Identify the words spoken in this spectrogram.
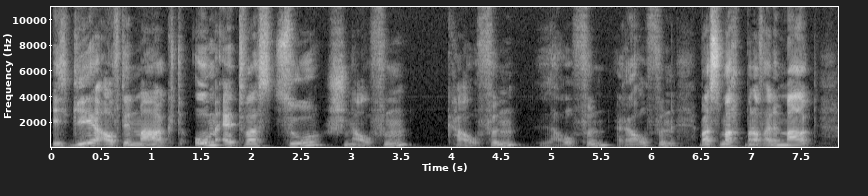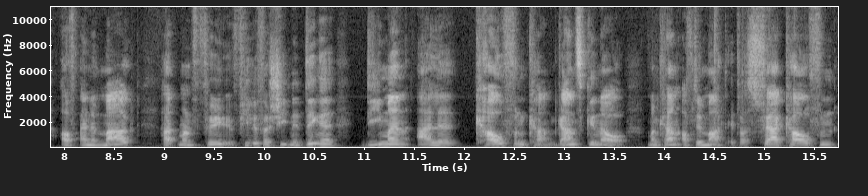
Ich gehe auf den Markt, um etwas zu schnaufen, kaufen, laufen, raufen. Was macht man auf einem Markt? Auf einem Markt hat man viele verschiedene Dinge, die man alle kaufen kann. Ganz genau. Man kann auf dem Markt etwas verkaufen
